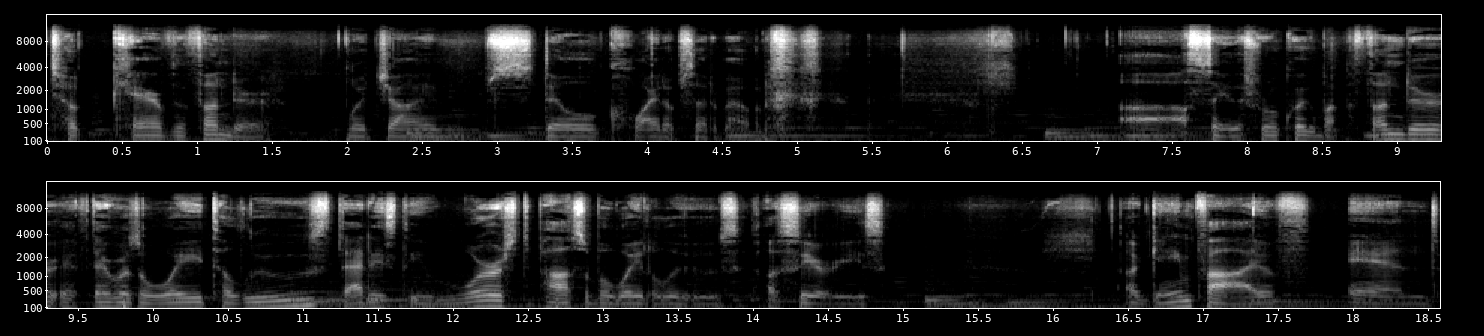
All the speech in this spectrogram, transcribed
took care of the Thunder, which I'm still quite upset about. Uh, I'll say this real quick about the Thunder. If there was a way to lose, that is the worst possible way to lose a series. A game five and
